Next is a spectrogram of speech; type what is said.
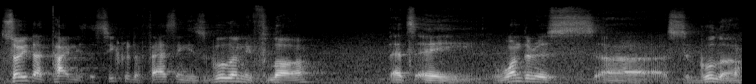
so that tiny is the secret of fasting is gula niflo. That's a wondrous uh, segula,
